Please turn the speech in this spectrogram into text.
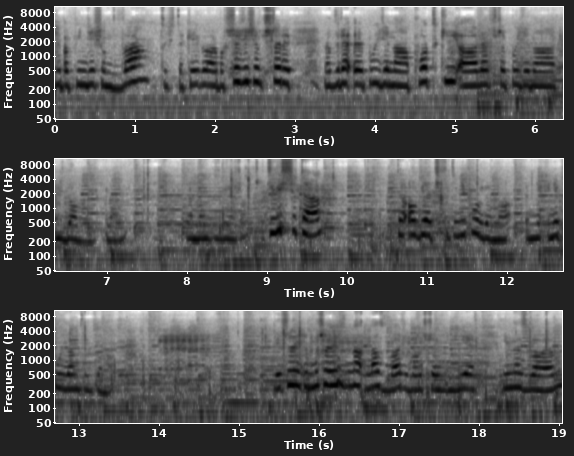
chyba 52, coś takiego, albo 64 na dre- y, pójdzie na płotki, a resztę pójdzie na jakiś domek dla, dla moich zwierząt. Oczywiście te, te owieczki to nie pójdą, no, nie, nie pójdą tylko no. Jeszcze muszę je na, nazwać, bo jeszcze nie, nie nazwałem.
